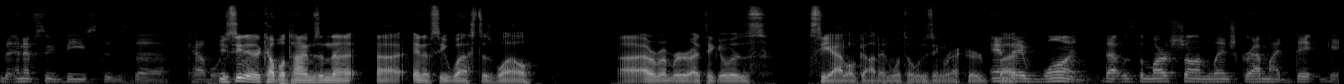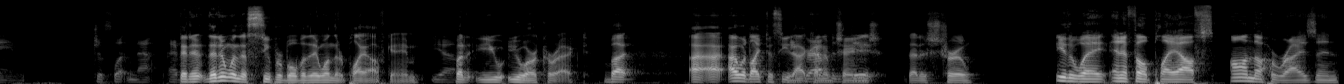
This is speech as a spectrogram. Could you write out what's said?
The NFC Beast is the Cowboys. You've seen it a couple times in the uh, NFC West as well. Uh, I remember, I think it was Seattle got in with a losing record, and but they won. That was the Marshawn Lynch grab my dick game. Just letting that. they didn't. They didn't win the Super Bowl, but they won their playoff game. Yeah. But you you are correct. But I I, I would like to see He that kind of change. dick. That is true. Either way, NFL playoffs on the horizon.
